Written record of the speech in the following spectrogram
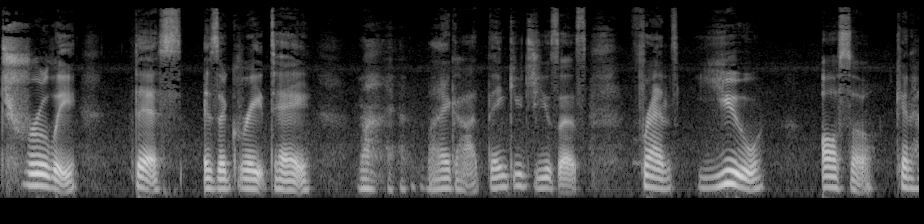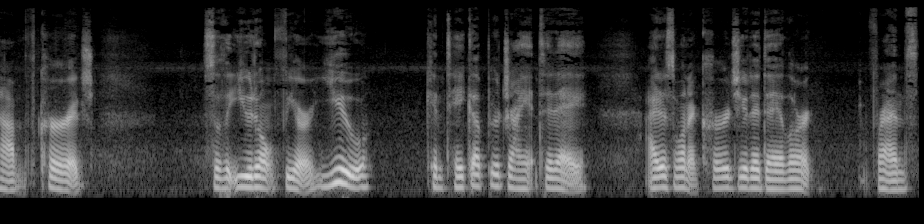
Truly, this is a great day. My, my God, thank you, Jesus. Friends, you also can have courage so that you don't fear. You can take up your giant today I just want to encourage you today, Lord, friends,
